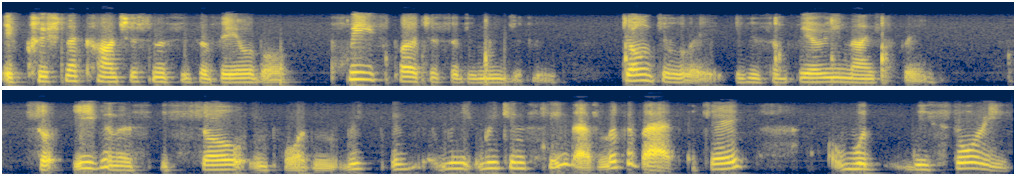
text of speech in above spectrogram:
If Krishna consciousness is available, please purchase it immediately. Don't delay. It is a very nice thing. So eagerness is so important. We, we, we can see that. Look at that, okay? With these stories,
